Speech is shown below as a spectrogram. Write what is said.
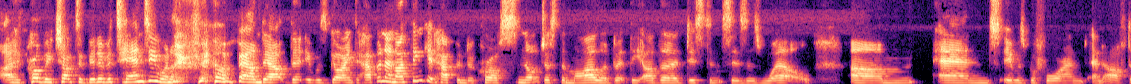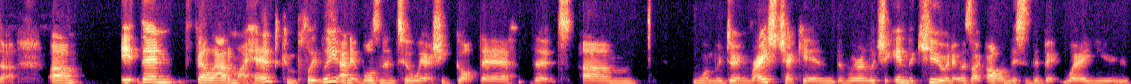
I probably chucked a bit of a tanty when I found out that it was going to happen. And I think it happened across not just the miler, but the other distances as well. Um, and it was before and, and after. Um, it then fell out of my head completely. And it wasn't until we actually got there that um, when we're doing race check in, were literally in the queue and it was like, oh, and this is the bit where you,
